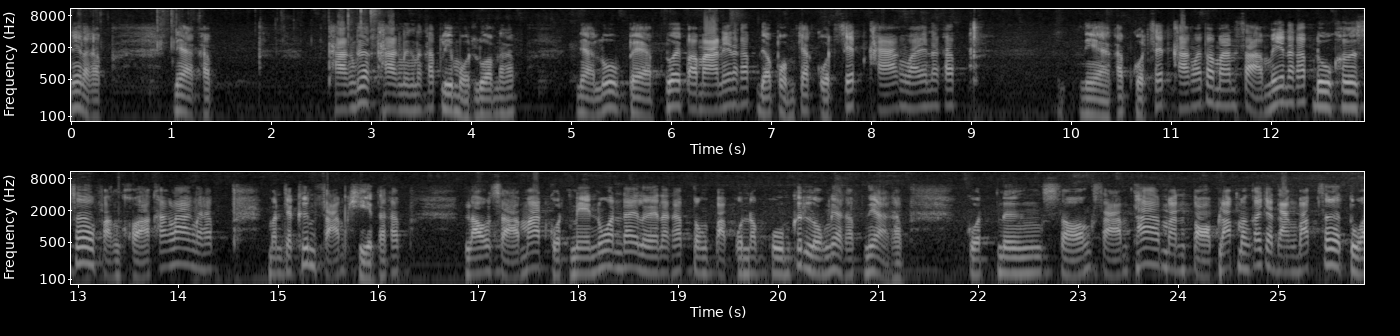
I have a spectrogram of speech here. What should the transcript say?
นี่แหละครับ เนี่ยครับ ทางเลือกทางหนึ่งนะครับ รีโมทรวมนะครับ เนี่ยรูปแบบด้วยประมาณนี้นะครับ เดี๋ยวผมจะกดเซตค้างไว้นะครับ เนี่ยครับกดเซตค้างไว้ประมาณ3วินะครับ ดูเคอร์เซอร์ฝั่งขวาข้างล่างนะครับ มันจะขึ้น 3 ขีดนะครับเราสามารถกดเมนวลได้เลยนะครับ ตรงปรับอุณหภูมิขึ้นลงเนี่ยครับเนี่ยครับ กดหนึ่งสองสามถ้ามันตอบรับมันก็จะดังบัฟเซอร์ตัว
